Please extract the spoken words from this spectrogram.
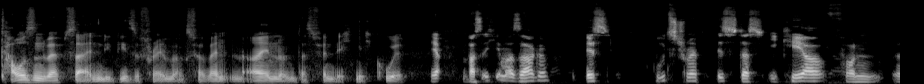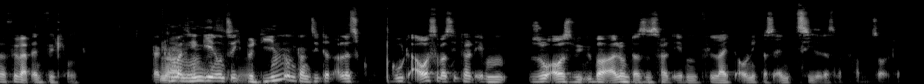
tausend Webseiten, die diese Frameworks verwenden, ein und das finde ich nicht cool. Ja, was ich immer sage, ist, Bootstrap ist das IKEA von äh, für Webentwicklung. Da kann ja, man hingehen und sich bedienen und dann sieht das alles gut aus, aber es sieht halt eben so aus wie überall und das ist halt eben vielleicht auch nicht das Endziel, das man haben sollte.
